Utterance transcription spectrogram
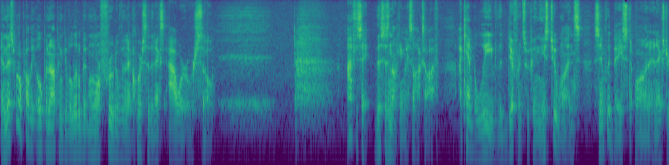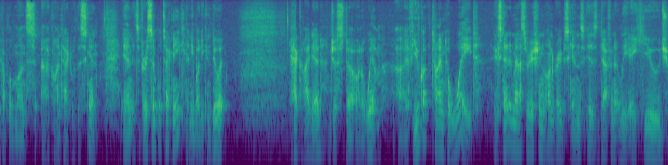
And this one will probably open up and give a little bit more fruit over the next course of the next hour or so. I have to say, this is knocking my socks off. I can't believe the difference between these two wines simply based on an extra couple of months uh, contact with the skin. And it's a very simple technique. Anybody can do it. Heck, I did, just uh, on a whim. Uh, if you've got the time to wait, Extended maceration on grape skins is definitely a huge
